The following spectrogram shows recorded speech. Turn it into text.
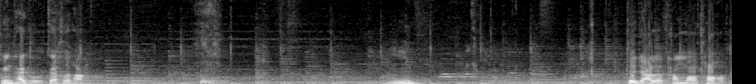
先开口再喝汤。嗯，这家的汤包超好吃。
